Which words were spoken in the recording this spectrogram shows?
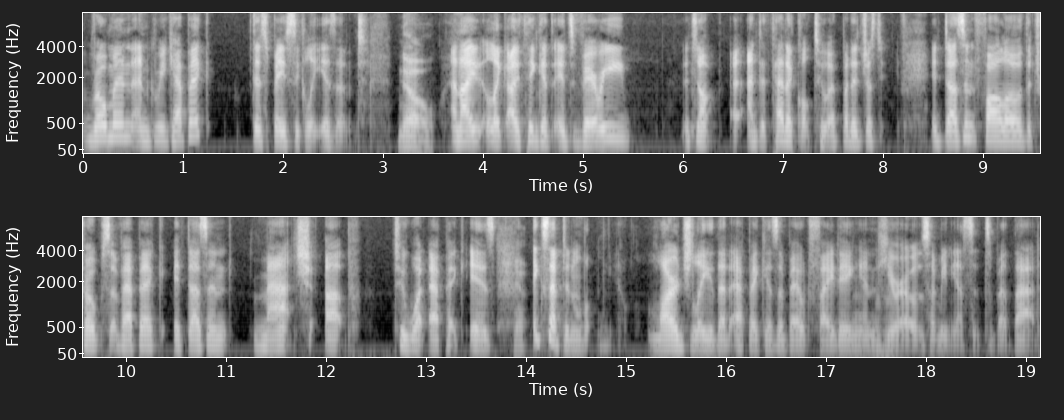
Roman and Greek epic, this basically isn't. No, And I like, I think it's it's very, it's not antithetical to it, but it just, it doesn't follow the tropes of epic. It doesn't match up to what epic is, Yeah. except in you know, largely that epic is about fighting and Mhm. heroes. I mean, yes, it's about that.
